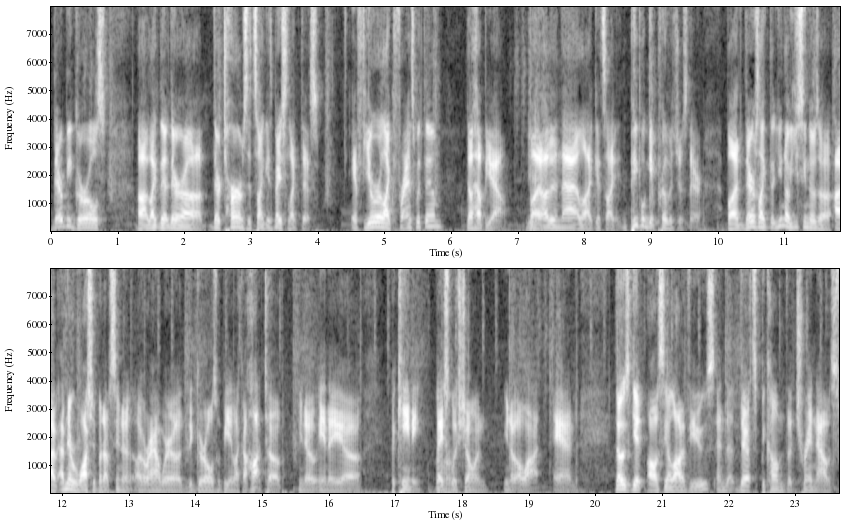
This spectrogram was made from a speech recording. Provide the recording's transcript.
there be girls, uh, like their their uh, their terms. It's like it's basically like this: if you're like friends with them, they'll help you out. But Yeah. other than that, like it's like people get privileges there. But there's like the, you know you've seen those. Uh, I, I've never watched it, but I've seen it around where uh, the girls would be in like a hot tub, you know, in a uh, bikini, basically showing you know a lot, and those get obviously a lot of views, and that's become the trend now is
